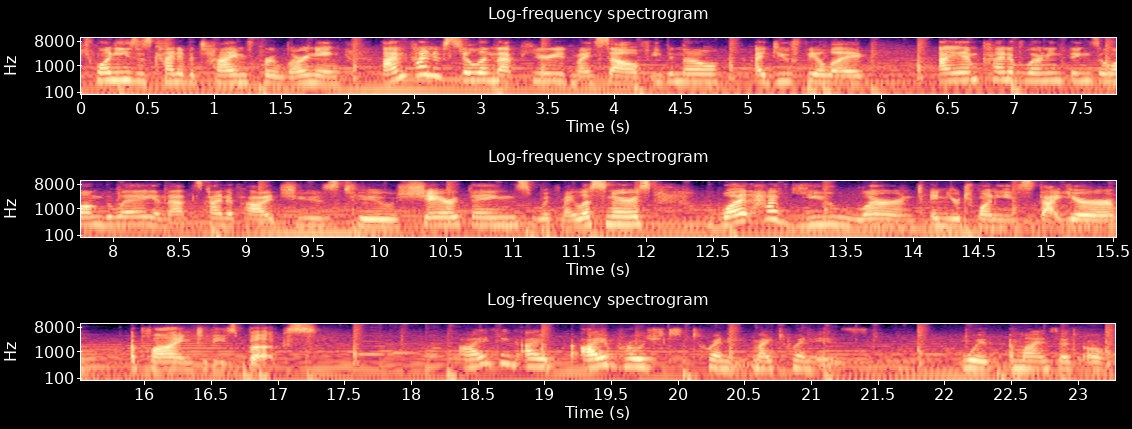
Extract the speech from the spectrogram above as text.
20s is kind of a time for learning. I'm kind of still in that period myself, even though I do feel like I am kind of learning things along the way, and that's kind of how I choose to share things with my listeners. What have you learned in your 20s that you're applying to these books? I think I I approached 20 my 20s with a mindset of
